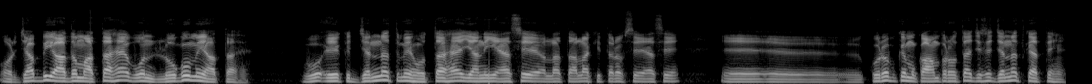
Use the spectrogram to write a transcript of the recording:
اور جب بھی آدم آتا ہے، وہ لوگوں میں آتا ہے۔ وہ ایک جنت میں ہوتا ہے یعنی ایسے اللہ تعالیٰ کی طرف سے ایسے قرب کے مقام پر ہوتا ہے، جسے جنت کہتے ہیں۔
